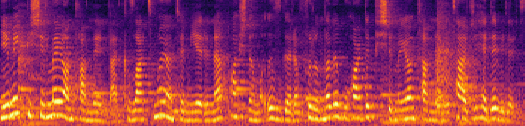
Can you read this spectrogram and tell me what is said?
Yemek pişirme yöntemlerinden kızartma yöntemi yerine haşlama, ızgara, fırında ve buharda pişirme yöntemlerini tercih edebiliriz.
